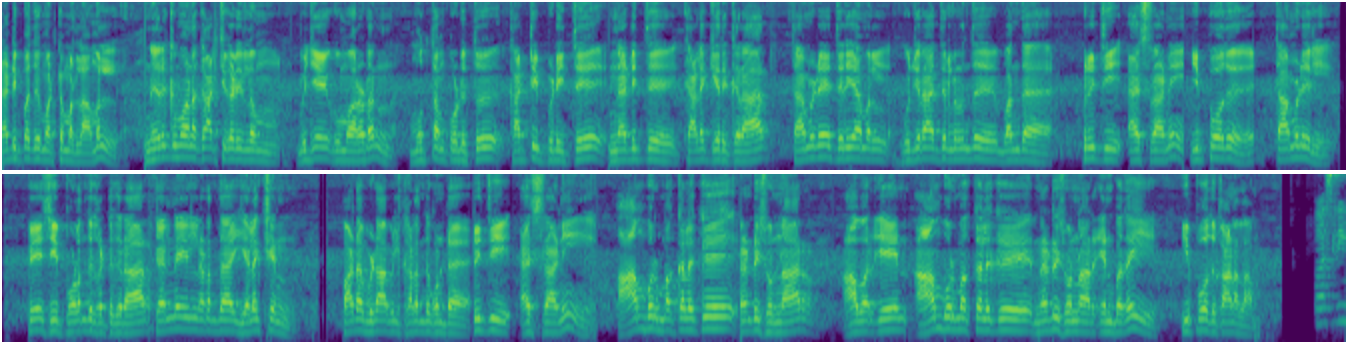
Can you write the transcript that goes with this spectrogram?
நடிப்பது மட்டுமல்லாமல் நெருக்கமான காட்சிகளிலும் விஜயகுமாருடன் முத்தம் கொடுத்து கட்டிப்பிடித்து நடித்து கலக்கியிருக்கிறார். தமிழே தெரியாமல் குஜராத்திலிருந்து வந்த பிரிஜி ஆஸ்ராணி இப்போது தமிழில் பேசி புலந்து கட்டுகிறார். சென்னையில் நடந்த எலெக்ஷன் பட விழாவில் கலந்து கொண்ட பிரிஜி அஸ்ரானி ஆம்பூர் மக்களுக்கு நன்றி சொன்னார். அவர் ஏன் ஆம்பூர் மக்களுக்கு நன்றி சொன்னார் என்பதை இப்போது காணலாம். ஃபர்ஸ்ட்லி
